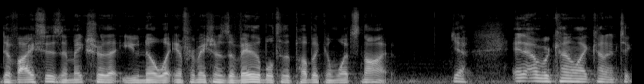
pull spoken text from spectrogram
devices and make sure that you know what information is available to the public and what's not. Yeah, and I would kind of like kind of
